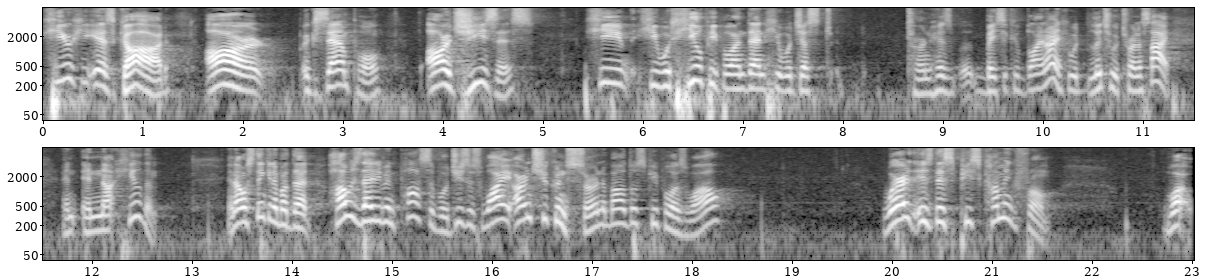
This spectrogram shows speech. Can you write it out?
Here he is, God, our example, our Jesus. He, he would heal people and then he would just turn his basically blind eye. He would literally turn aside and, and not heal them. And I was thinking about that. How is that even possible? Jesus, why aren't you concerned about those people as well? Where is this peace coming from? What,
